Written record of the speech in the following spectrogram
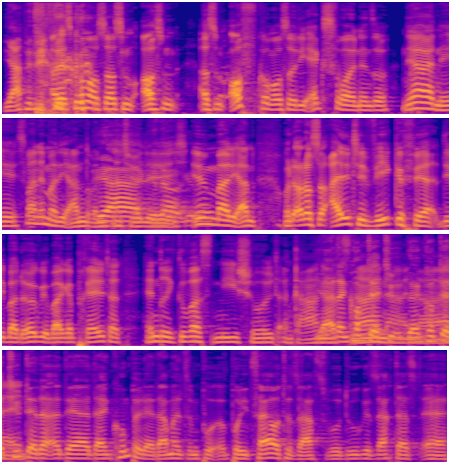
Ja, bitte. aber das kommen auch so aus dem, aus dem, aus dem Off kommen auch so die Ex-Freundin so, ja, nee, es waren immer die anderen, Ja, natürlich, genau, genau. immer die anderen. Und auch noch so alte Weggefährten, die man irgendwie mal geprellt hat. Hendrik, du warst nie schuld an gar nichts. Ja, dann kommt, nein, der, Typ, nein, dann kommt der nein. Typ, der, der, dein Kumpel, der damals im Po- Polizeiauto saß, wo du gesagt hast, äh,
